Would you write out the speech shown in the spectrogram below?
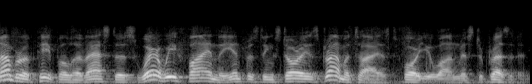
Number of people have asked us where we find the interesting stories dramatized for you on Mr. President.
